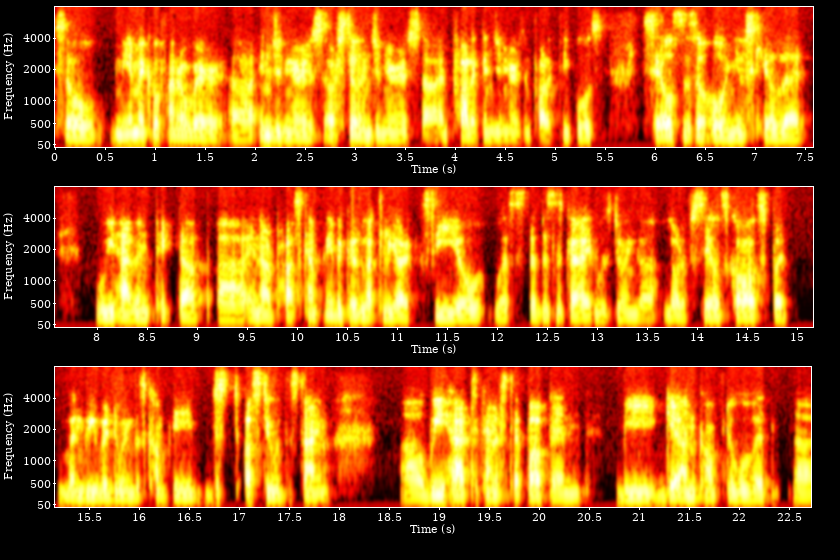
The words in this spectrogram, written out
So me and my co-founder were uh, engineers, or still engineers, uh, and product engineers and product peoples. Sales is a whole new skill that we haven't picked up uh, in our past company because luckily our CEO was the business guy who was doing a lot of sales calls. But when we were doing this company, just us two this time, uh, we had to kind of step up and be get uncomfortable with uh,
